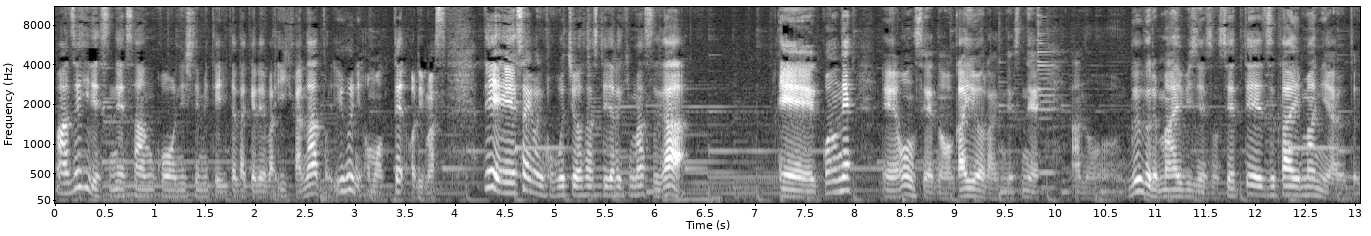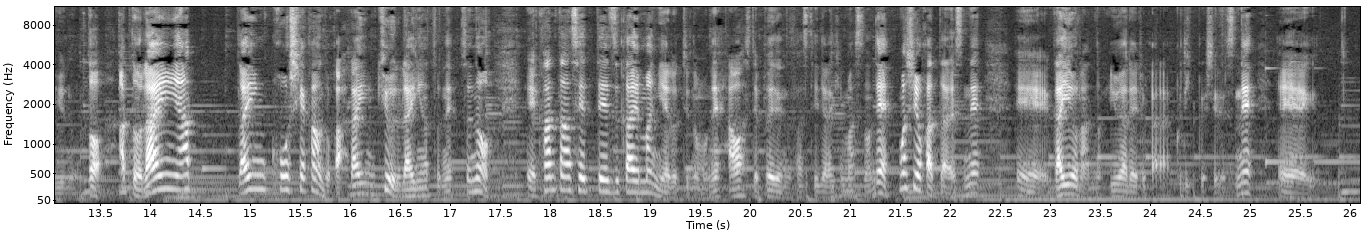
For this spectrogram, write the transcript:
まあ、ぜひですね、参考にしてみていただければいいかなというふうに思っております。で、えー、最後に告知をさせていただきますが、えー、このね、えー、音声の概要欄にですね、あの、Google マイビジネスの設定使いマニュアルというのと、あと LINE アップ LINE 公式アカウントか、LINE、旧 LINE アットね、それの、え、簡単設定使いマニュアルっていうのもね、合わせてプレゼントさせていただきますので、もしよかったらですね、え、概要欄の URL からクリックしてですね、えー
